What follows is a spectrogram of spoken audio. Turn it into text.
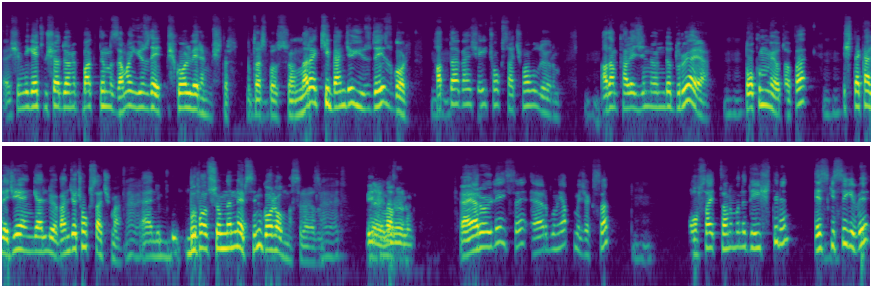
E, şimdi geçmişe dönüp baktığımız zaman %70 gol verilmiştir bu tarz Hı. pozisyonlara ki bence %100 gol. Hı hı. Hatta ben şeyi çok saçma buluyorum. Adam kalecinin önünde duruyor ya, Hı hı. dokunmuyor topa. Hı hı. İşte kaleciyi engelliyor. Bence çok saçma. Evet. Yani bu, bu pozisyonların hepsinin gol olması lazım. Evet. Benim nazarımda. öyle. Eğer öyleyse, eğer bunu yapmayacaksa offside tanımını değiştirin. Eskisi gibi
